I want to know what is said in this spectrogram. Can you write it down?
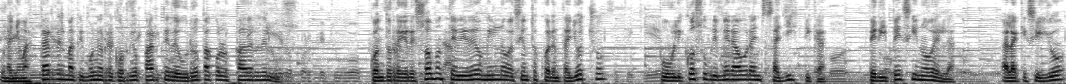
Un año más tarde el matrimonio recorrió parte de Europa con los padres de Luz. Cuando regresó a Montevideo en 1948, publicó su primera obra ensayística, Peripecia y Novela, a la que siguió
